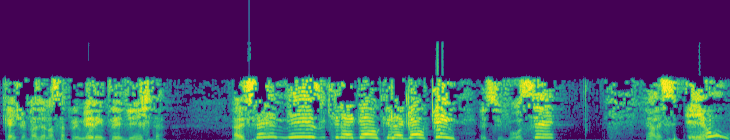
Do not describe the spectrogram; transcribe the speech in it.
que a gente vai fazer a nossa primeira entrevista? Ela disse, é mesmo, que legal, que legal, quem? Eu disse, você. Ela disse, eu?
